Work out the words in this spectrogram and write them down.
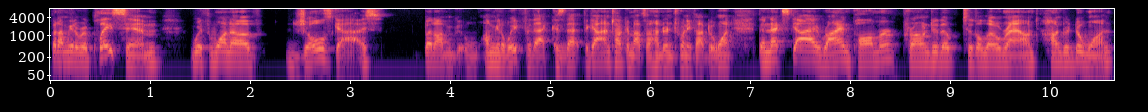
but I'm going to replace him with one of Joel's guys. But I'm I'm going to wait for that because that the guy I'm talking about is 125 to one. The next guy, Ryan Palmer, prone to the to the low round, 100 to one.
